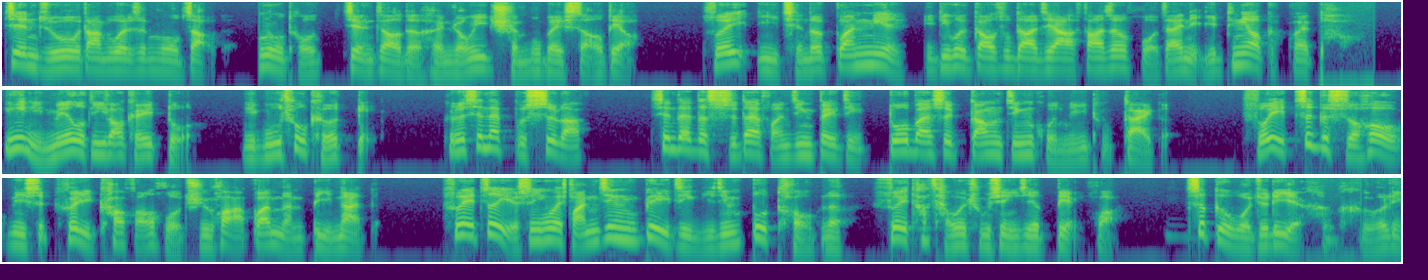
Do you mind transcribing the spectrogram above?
建筑物大部分是木造的，木头建造的很容易全部被烧掉。所以以前的观念一定会告诉大家，发生火灾你一定要赶快跑，因为你没有地方可以躲，你无处可躲。可是现在不是啦，现在的时代环境背景多半是钢筋混凝土盖的，所以这个时候你是可以靠防火区划关门避难的。所以这也是因为环境背景已经不同了，所以它才会出现一些变化。这个我觉得也很合理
